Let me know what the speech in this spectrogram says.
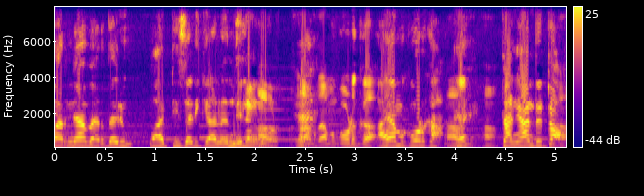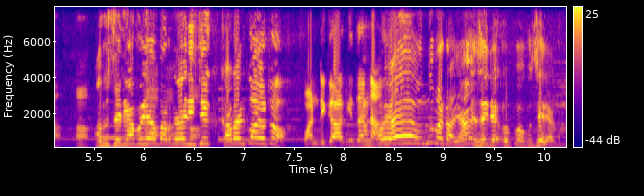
പറഞ്ഞാ വെറുതെ ഒരു വാട്ടീസ് അടിക്കാണ് എന്തെങ്കിലും അത് നമുക്ക് കൊടുക്കാം. ഞാൻ കേട്ടോ. അപ്പൊ ശരിയാ ഞാൻ പറഞ്ഞ കടയിൽ പോയട്ടോ വണ്ടിക്കാക്കി തന്നെ. ഒന്നും വേണ്ട. ഞാൻ ശരി ശരിയാക്കാം.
